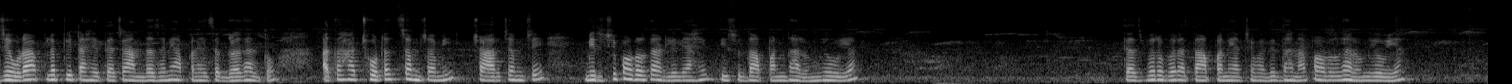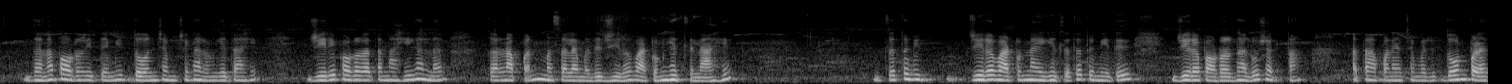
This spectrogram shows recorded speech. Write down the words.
जेवढं आपलं पीठ आहे त्याच्या अंदाजाने आपण हे सगळं घालतो. आता हा छोटाच चमचा मी चार चमचे मिरची पावडर काढलेली आहे. तीसुद्धा आपण घालून घेऊया. त्याचबरोबर आता आपण याच्यामध्ये धना पावडर घालून घेऊया. धना पावडर इथे मी दोन चमचे घालून घेत आहे. जिरे पावडर आता नाही घालणार कारण आपण मसाल्यामध्ये जिरं वाटून घेतलेलं आहे. जर तुम्ही जिरं वाटून नाही घेतलं तर तुम्ही इथे जिरा पावडर घालू शकता. आता आपण याच्यामध्ये दोन पळ्यात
